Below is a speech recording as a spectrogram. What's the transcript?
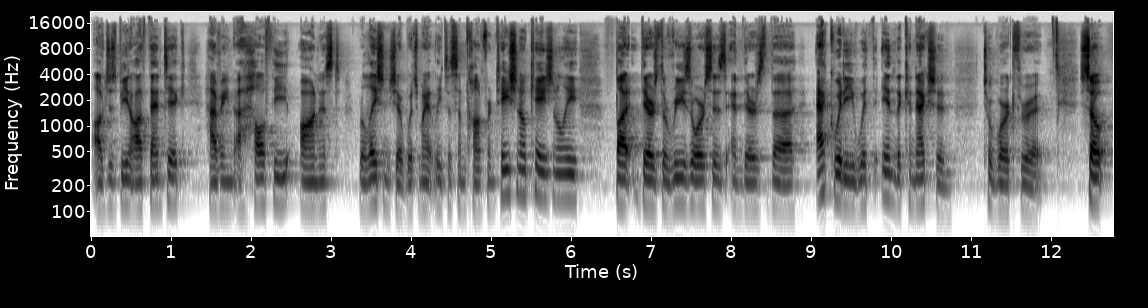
of just being authentic, having a healthy, honest relationship, which might lead to some confrontation occasionally, but there's the resources and there's the equity within the connection to work through it. So,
